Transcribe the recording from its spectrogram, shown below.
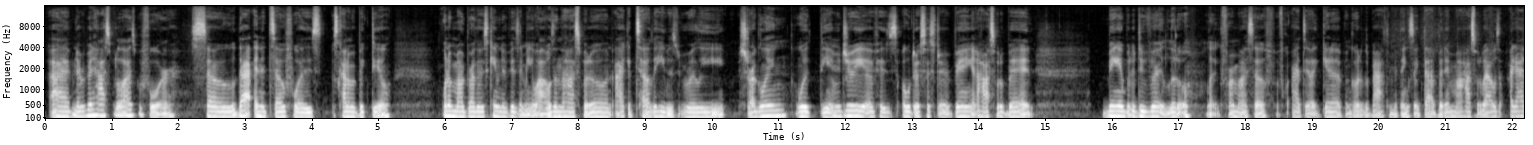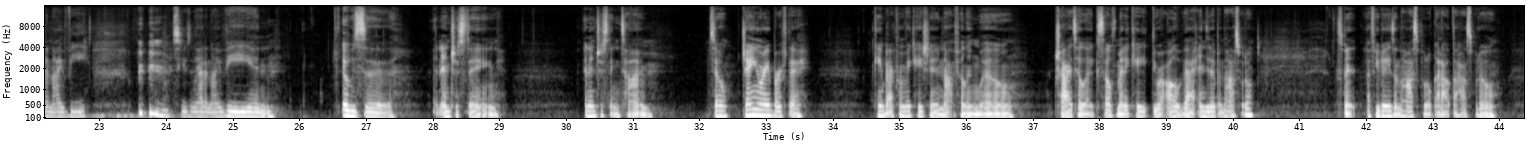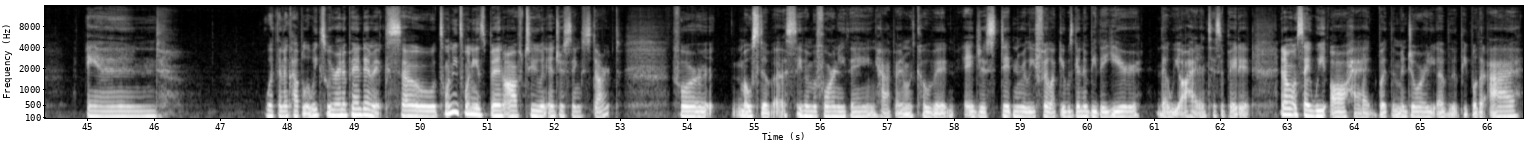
I've never been hospitalized before, so that in itself was was kind of a big deal. One of my brothers came to visit me while I was in the hospital, and I could tell that he was really struggling with the imagery of his older sister being in a hospital bed, being able to do very little, like for myself. Of course, I had to like get up and go to the bathroom and things like that. But in my hospital, bed, I was I got an IV. excuse me, I had an IV, and it was uh, an interesting, an interesting time. So January birthday, came back from vacation, not feeling well, tried to like self medicate throughout all of that, ended up in the hospital. Spent a few days in the hospital, got out the hospital, and within a couple of weeks, we were in a pandemic. So 2020 has been off to an interesting start for most of us, even before anything happened with COVID. It just didn't really feel like it was going to be the year that we all had anticipated. And I won't say we all had, but the majority of the people that I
